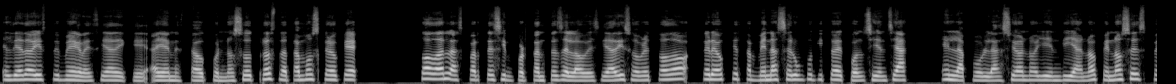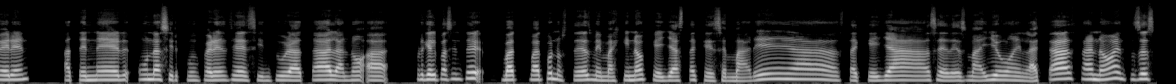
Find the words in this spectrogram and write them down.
el día de hoy estoy muy agradecida de que hayan estado con nosotros. Tratamos, creo que todas las partes importantes de la obesidad y sobre todo creo que también hacer un poquito de conciencia en la población hoy en día, ¿no? Que no se esperen a tener una circunferencia de cintura tal, a no, a, porque el paciente va, va con ustedes, me imagino que ya hasta que se marea, hasta que ya se desmayó en la casa, ¿no? Entonces,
